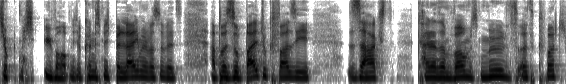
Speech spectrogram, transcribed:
juckt mich überhaupt nicht. Du könntest mich beleidigen, mit was du willst. Aber sobald du quasi sagst, keiner sagt, warum ist Müll, das ist alles Quatsch,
